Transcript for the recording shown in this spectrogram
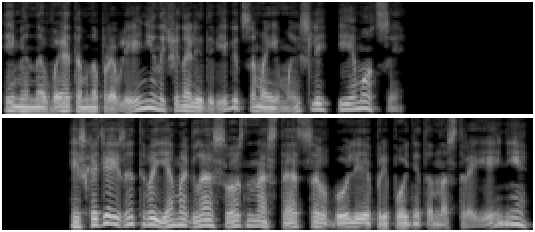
именно в этом направлении начинали двигаться мои мысли и эмоции. Исходя из этого, я могла осознанно остаться в более приподнятом настроении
